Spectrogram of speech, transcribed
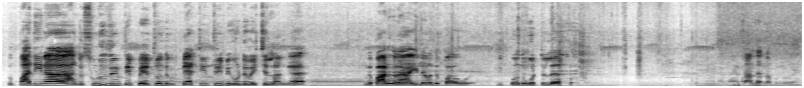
இப்போ பார்த்தீங்கன்னா அங்கே சுடுதுன்ட்டு இப்போ எடுத்து வந்து பேட்டி திருப்பி கொண்டு வச்சிடலாங்க. இங்கே பாருங்களேன் இதில் வந்து பா இப்போ வந்து ஒட்டல. சாந்தா என்ன பண்ணுவேன்?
